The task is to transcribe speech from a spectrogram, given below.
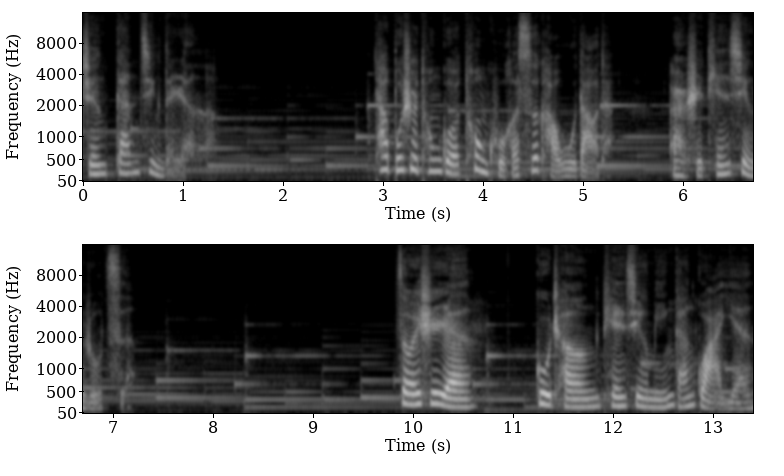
真干净的人了。他不是通过痛苦和思考悟到的，而是天性如此。作为诗人，顾城天性敏感寡言，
